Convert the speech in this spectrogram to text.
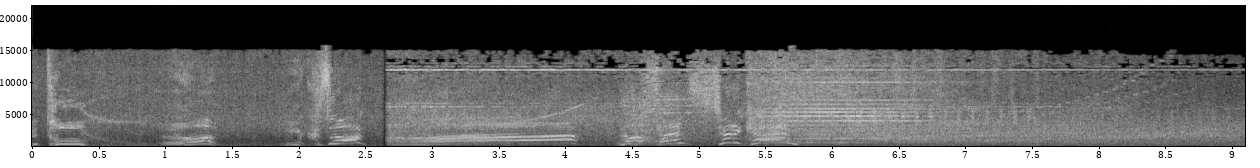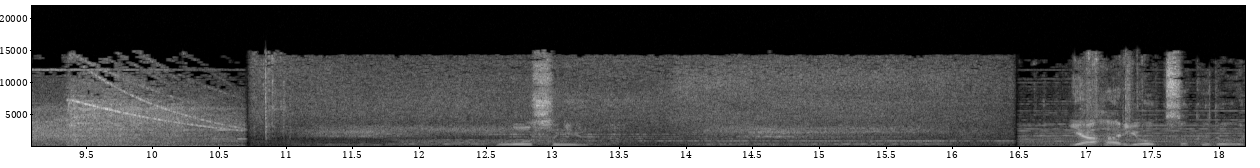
ルトああ行くぞああ螺旋手裏剣多すぎる。なやはり憶測通り。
